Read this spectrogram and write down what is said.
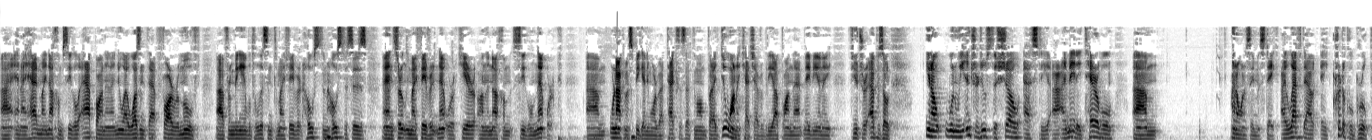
Uh, and I had my Nachum Segal app on, and I knew I wasn't that far removed uh, from being able to listen to my favorite hosts and hostesses, and certainly my favorite network here on the Nachum Segal network. Um, we're not going to speak any more about Texas at the moment, but I do want to catch everybody up on that, maybe in a future episode. You know, when we introduced the show, Estee, I made a terrible, um, I don't want to say mistake. I left out a critical group.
